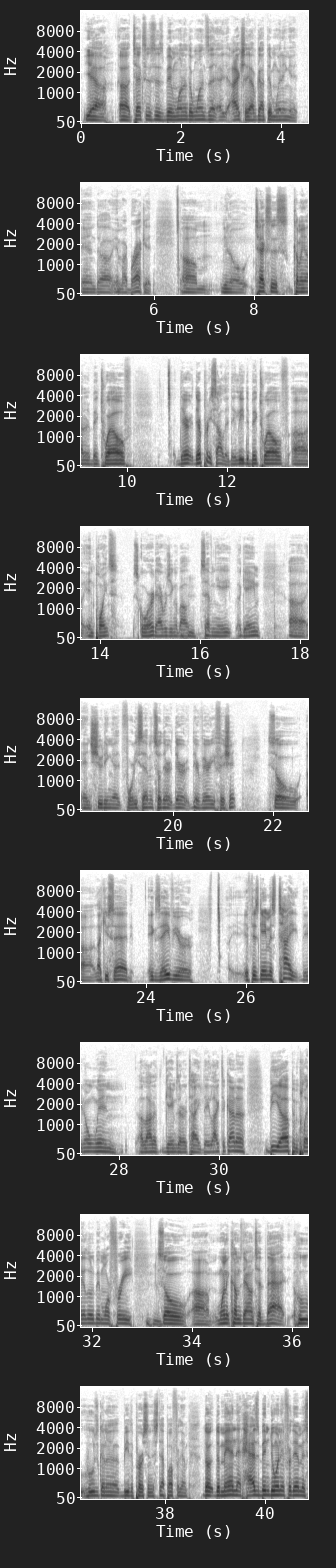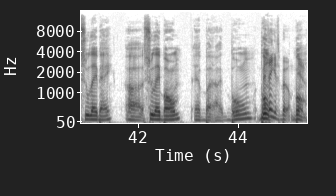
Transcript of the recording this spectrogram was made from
Yeah, uh, Texas has been one of the ones that I, actually I've got them winning it, and uh, in my bracket, um, you know, Texas coming out of the Big Twelve, they're they're pretty solid. They lead the Big Twelve uh, in points scored, averaging about seventy eight a game, uh, and shooting at forty seven. So they're they're they're very efficient. So, uh, like you said, Xavier, if this game is tight, they don't win a lot of games that are tight. They like to kind of be up and play a little bit more free. So um, when it comes down to that, who who's gonna be the person to step up for them? The the man that has been doing it for them is Souley Bay, uh, Souley Boum, uh, but uh, Boom, Boom. I think it's Boom. Boom. yeah.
